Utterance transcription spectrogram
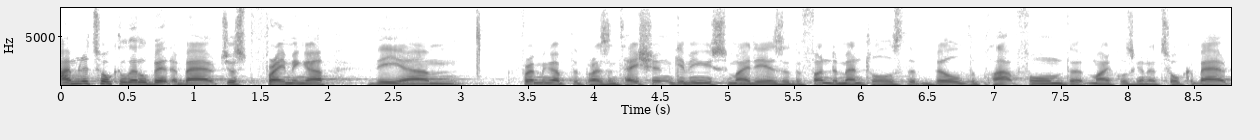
I'm going to talk a little bit about just framing up the, um, framing up the presentation, giving you some ideas of the fundamentals that build the platform that Michael's going to talk about.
